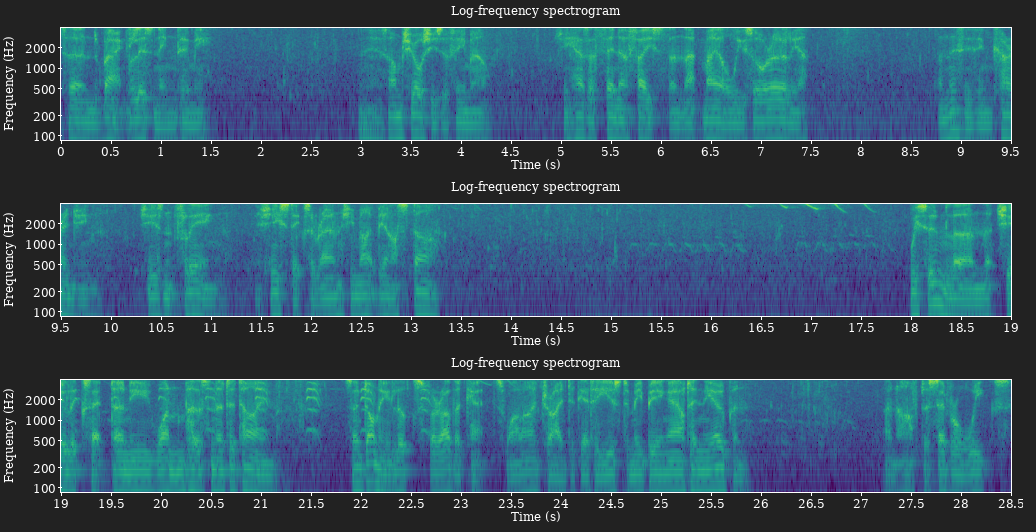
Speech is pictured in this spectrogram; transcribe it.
Turned back listening to me. Yes, I'm sure she's a female. She has a thinner face than that male we saw earlier. And this is encouraging. She isn't fleeing. If she sticks around, she might be our star. We soon learn that she'll accept only one person at a time. So Donnie looks for other cats while I try to get her used to me being out in the open. And after several weeks,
